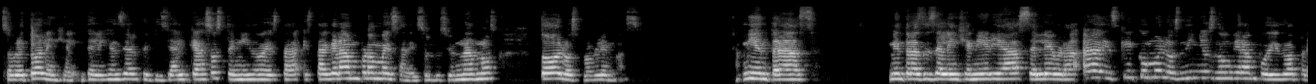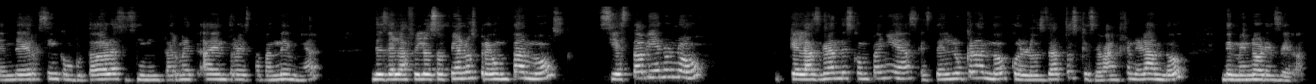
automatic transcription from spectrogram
sobre todo la inteligencia artificial que ha sostenido esta, esta gran promesa de solucionarnos todos los problemas. Mientras, mientras desde la ingeniería celebra, ah, es que como los niños no hubieran podido aprender sin computadoras y sin internet adentro de esta pandemia, desde la filosofía nos preguntamos si está bien o no que las grandes compañías estén lucrando con los datos que se van generando de menores de edad,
